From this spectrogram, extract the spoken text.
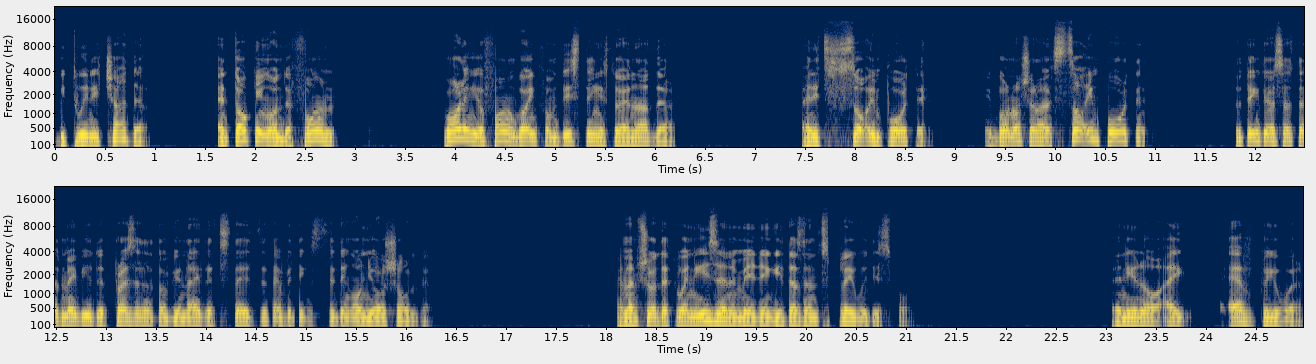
between each other. And talking on the phone. Rolling your phone, going from these things to another. And it's so important. It's so important to think to yourself that maybe the president of the United States, that everything's sitting on your shoulder. And I'm sure that when he's in a meeting, he doesn't play with his phone. And you know, I everywhere,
